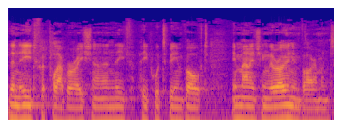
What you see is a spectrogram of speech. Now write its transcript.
the need for collaboration and the need for people to be involved in managing their own environment.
